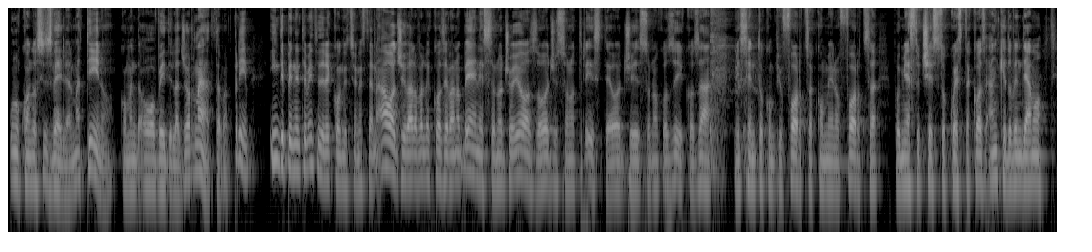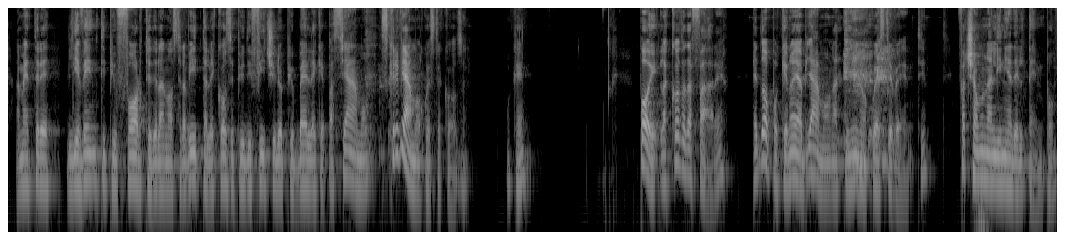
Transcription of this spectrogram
Uno quando si sveglia al mattino and- o vede la giornata, ma prima, indipendentemente dalle condizioni esterne, ah, oggi le cose vanno bene, sono gioioso, oggi sono triste, oggi sono così, cos'ha, mi sento con più forza, con meno forza, poi mi è successo questa cosa, anche dove andiamo a mettere gli eventi più forti della nostra vita, le cose più difficili o più belle che passiamo, scriviamo queste cose, ok? Poi la cosa da fare è dopo che noi abbiamo un attimino questi eventi, Facciamo una linea del tempo.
